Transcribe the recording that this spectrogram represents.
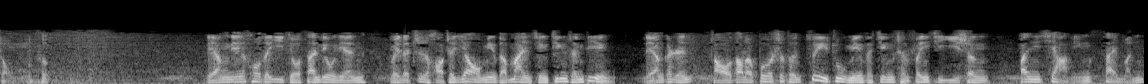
手无策。两年后的一九三六年，为了治好这要命的慢性精神病，两个人找到了波士顿最著名的精神分析医生班夏明·塞门。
